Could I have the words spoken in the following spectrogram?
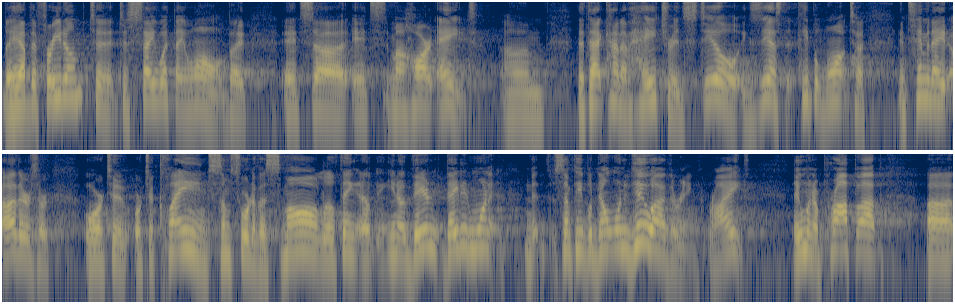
they have the freedom to, to say what they want, but it's, uh, it's my heart ached um, that that kind of hatred still exists, that people want to intimidate others or or to, or to claim some sort of a small little thing. You know, they didn't want to, some people don't want to do othering, right? They want to prop up uh,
